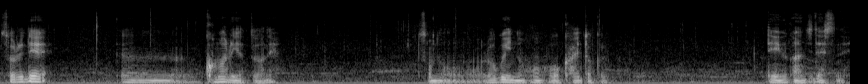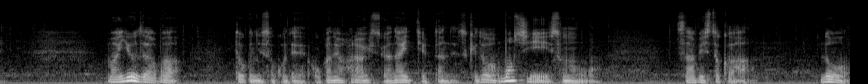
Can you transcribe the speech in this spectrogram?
それでうん困るやつはねそのログインの方法を変えとく。っていう感じですね。まあユーザーは特にそこでお金を払う必要がないって言ったんですけどもしそのサービスとかの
